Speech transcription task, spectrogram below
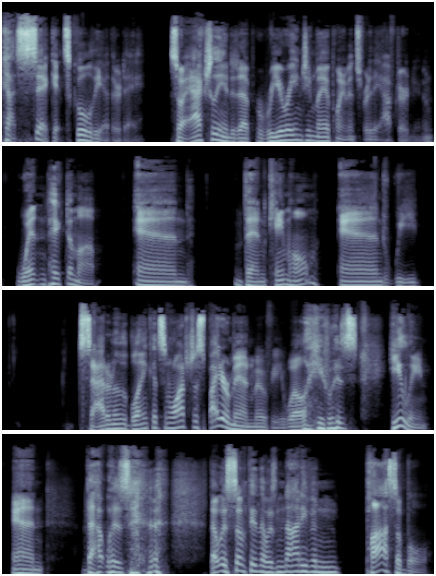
got sick at school the other day. So I actually ended up rearranging my appointments for the afternoon, went and picked him up, and then came home and we sat under the blankets and watched a Spider-Man movie while he was healing. And that was that was something that was not even possible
